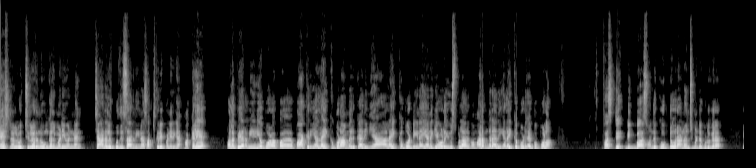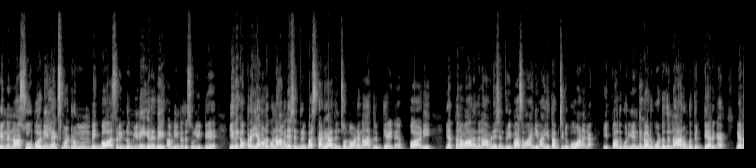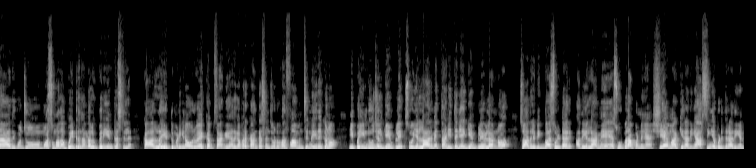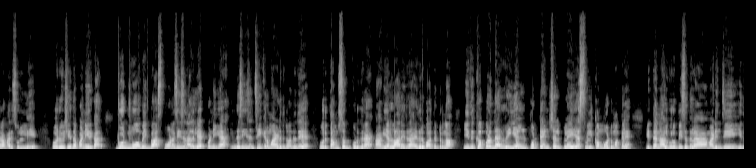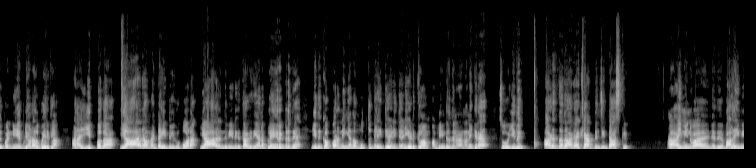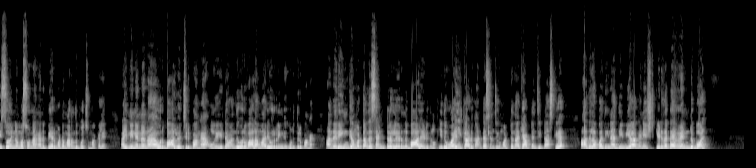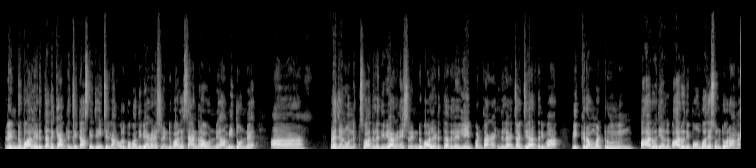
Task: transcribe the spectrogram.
நேஷனல் உச்சிலிருந்து உங்கள் மணிவண்ணன். சேனலுக்கு புதுசாக இருந்தீங்கன்னா சப்ஸ்கிரைப் பண்ணிருங்க. மக்களே பல பேர் வீடியோ போ பார்க்குறீங்க லைக் போடாமல் இருக்காதீங்க. லைக் போட்டிங்கன்னா எனக்கு எவ்வளோ யூஸ்ஃபுல்லாக இருக்கும். மறந்துடாதீங்க. லைக் போடுங்க இப்போ போகலாம் ஃபஸ்ட்டு பிக் பாஸ் வந்து கூப்பிட்டு ஒரு அனௌன்ஸ்மெண்ட்டை கொடுக்குறார். என்னன்னா சூப்பர் டீலக்ஸ் மற்றும் பிக் பாஸ் ரெண்டும் இணைகிறது அப்படின்றத சொல்லிட்டு இதுக்கப்புறம் எவனுக்கும் நாமினேஷன் ஃப்ரீ பாஸ் கிடையாதுன்னு சொன்ன உடனே நான் திருப்தி ஆயிட்டேன். எப்பாடி எத்தனை வாரம் இந்த நாமினேஷன் த்ரீ பாஸை வாங்கி வாங்கி தப்பிச்சுட்டு போவானுங்க. இப்போ அதுக்கு ஒரு எண்டு கார்டு போட்டது நான் ரொம்ப திருப்தியா இருக்கேன். ஏன்னா அது கொஞ்சம் மோசமாக தான் போயிட்டு இருந்த அந்த அளவுக்கு பெரிய இன்ட்ரெஸ்ட் இல்லை. காலைல எட்டு மணிக்குனா ஒரு வேக்கப் சாங்கு அதுக்கப்புறம் கண்டஸ்டன்ஸோட பர்ஃபார்மன்ஸ்னு இருக்கணும். இப்போ இண்டிவிஜுவல் கேம் பிளே ஸோ எல்லாருமே தனித்தனியாக கேம் பிளே விளையாடணும். ஸோ அதில் பிக் பாஸ் சொல்லிட்டாரு. அதை எல்லாமே சூப்பராக பண்ணுங்க. ஷேம் ஆக்கிறாதீங்க அசிங்கப்படுத்துறாதீங்கன்ற மாதிரி சொல்லி ஒரு விஷயத்த பண்ணியிருக்கார். குட் மூவ் பிக் பாஸ் போன சீசனாவது லேட் பண்ணீங்க. இந்த சீசன் சீக்கிரமா எடுத்துட்டு வந்தது ஒரு தம்ஸ் அப் கொடுக்குறேன். நாங்க எல்லாரும் இதான் எதிர்பார்த்துட்டு இருந்தோம். இதுக்கப்புறம் இந்த real potential players will come out மக்களே. இத்தனை நாள் குரூப் பீசத்துல மடிஞ்சு இது பண்ணி எப்படி வேணாலும் போயிருக்கலாம். ஆனா இப்பதான் யார் அவன் டைட்டிலுக்கு போறான்? யார் இந்த வீட்டுக்கு தகுதியான பிளேயர்ன்றது இதுக்கப்புறம் நீங்க அந்த முத்துக்களை தேடி தேடி எடுக்கலாம் அப்படின்றத நான் நினைக்கிறேன். ஸோ இது அடுத்ததாக கேப்டன்சி டாஸ்க் ஐ மீன் இது வலை வீசோ என்னமோ சொன்னாங்க. அந்த பேர் மட்டும் மறந்து போச்சு மக்களே. ஐ மீன் என்னன்னா ஒரு பால் வச்சிருப்பாங்க. உங்ககிட்ட வந்து ஒரு வலை மாதிரி ஒரு ரிங்கு கொடுத்துருப்பாங்க. அந்த ரிங்கை மட்டும் அந்த சென்டர்ல இருந்து பால் எடுக்கணும். இது ஒயில்ட் கார்டு கண்டஸ்டன்ஸுக்கு மட்டும்தான் கேப்டன்சி டாஸ்க்கு அதுல பாத்தீங்கன்னா திவ்யா கணேஷ் கிட்டத்தட்ட ரெண்டு பால் ரெண்டு பால் எடுத்து அந்த கேப்டன்சி டாஸ்கை ஜெயிச்சிருக்காங்க. ஒரு பக்கம் திவ்யா கணேஷ் ரெண்டு பால் சாண்ட்ரா ஒன்று அமித் ஒன்று பிரஜன் ஒன்று ஸோ அதில் திவ்யா கணேஷ் ரெண்டு பால் எடுத்து அதில் லீட் பண்ணிட்டாங்க. இதில் ஜட்ஜ் யார் தெரியுமா? விக்ரம் மற்றும் பார்வதி அதில் பார்வதி போகும்போதே சொல்லிட்டு வராங்க.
